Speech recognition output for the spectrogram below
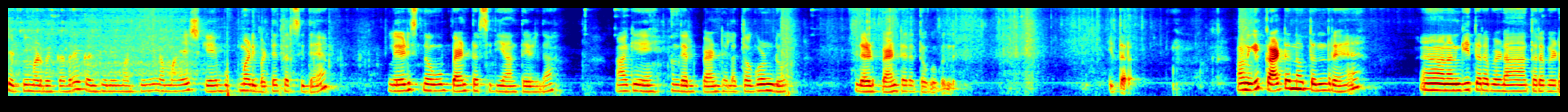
ಚಟ್ನಿ ಮಾಡಬೇಕಾದ್ರೆ ಕಂಟಿನ್ಯೂ ಮಾಡ್ತೀನಿ. ನಮ್ಮ ಮಹೇಶ್ಗೆ ಬುಕ್ ಮಾಡಿ ಬಟ್ಟೆ ತರಿಸಿದೆ ಲೇಡೀಸ್ ನಾವು ಪ್ಯಾಂಟ್ ತರಿಸಿದೀಯಾ ಅಂತ ಹೇಳ್ದ. ಹಾಗೆ ಒಂದೆರಡು ಪ್ಯಾಂಟ್ ಎಲ್ಲ ತಗೊಂಡು ಒಂದೆರಡು ಪ್ಯಾಂಟ್ ಎಲ್ಲ ತೊಗೊಬಂದೆ ಈ ಥರ. ಅವನಿಗೆ ಕಾಟನ್ ನಾವು ತಂದರೆ ನನಗೆ ಈ ಥರ ಬೇಡ, ಆ ಥರ ಬೇಡ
